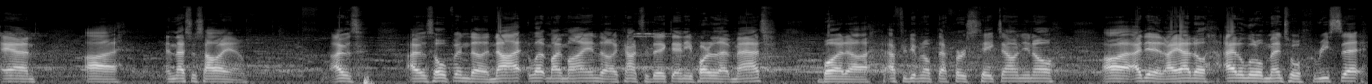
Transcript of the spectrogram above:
and uh, and that's just how I am. I was I was hoping to not let my mind uh, contradict any part of that match, but uh, after giving up that first takedown, you know, I did. I had a I had a little mental reset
